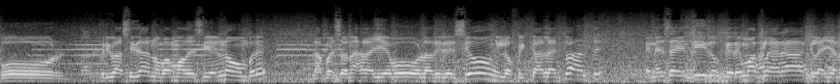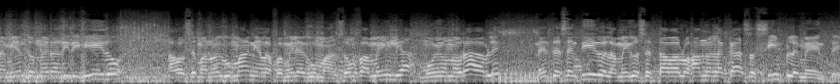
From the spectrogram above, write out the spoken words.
por privacidad, no vamos a decir el nombre. La persona la llevó la dirección y los fiscales actuantes. En ese sentido, queremos aclarar que el allanamiento no era dirigido a José Manuel Guzmán ni a la familia Guzmán. Son familias muy honorables. En este sentido, el amigo se estaba alojando en la casa simplemente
